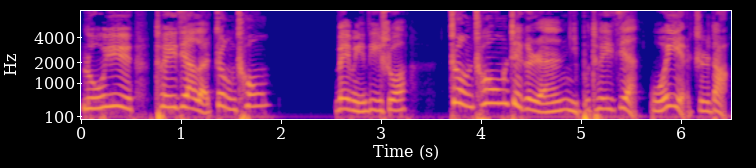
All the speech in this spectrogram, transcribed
卢玉推荐了郑冲。魏明帝说：“郑冲这个人你不推荐，我也知道。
